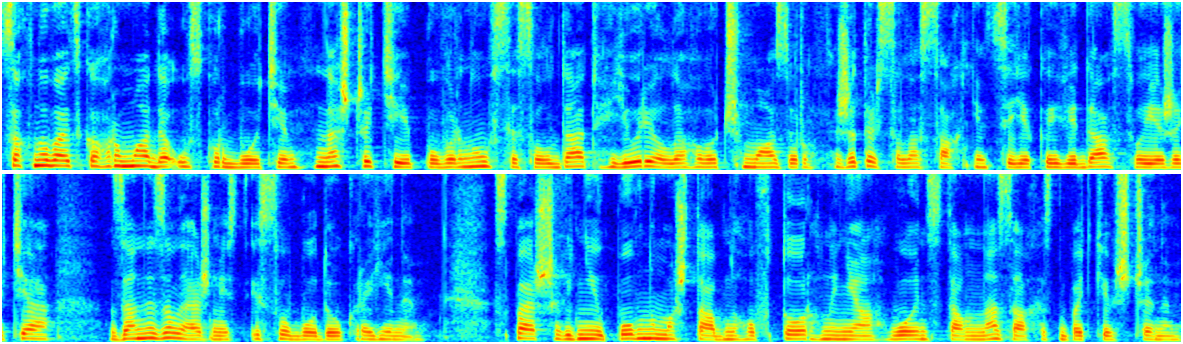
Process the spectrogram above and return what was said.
Сахновецька громада у Скорботі. На щиті повернувся солдат Юрій Олегович Мазур, житель села Сахнівці, який віддав своє життя за незалежність і свободу України. З перших днів повномасштабного вторгнення воїн став на захист батьківщини.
